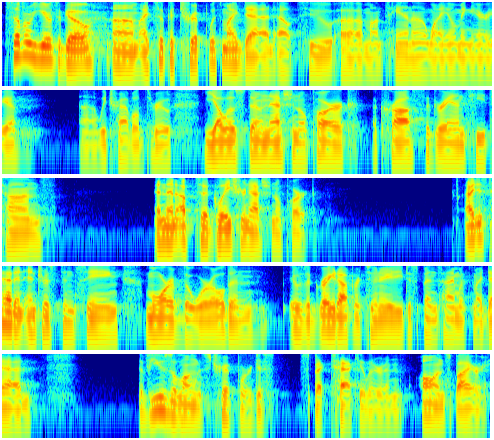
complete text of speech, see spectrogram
Several years ago, um, I took a trip with my dad out to uh, Montana, Wyoming area. Uh, we traveled through Yellowstone National Park, across the Grand Tetons, and then up to Glacier National Park. I just had an interest in seeing more of the world, and it was a great opportunity to spend time with my dad. The views along this trip were just spectacular and awe inspiring.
